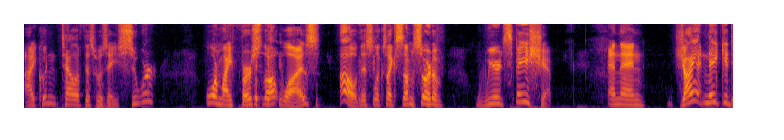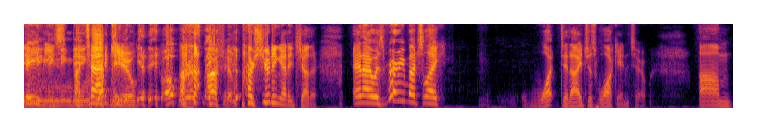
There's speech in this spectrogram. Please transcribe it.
I couldn't tell if this was a sewer, or my first thought was, "Oh, this looks like some sort of weird spaceship." And then giant naked Ding, babies ding, ding, attack Yeah, you oh, we're in a spaceship. are shooting at each other. And I was very much like, what did I just walk into? Um,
